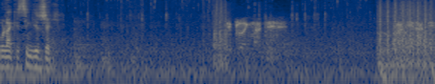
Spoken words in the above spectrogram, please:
Buradan kesin girecek. Deploying magnet. Magnet active.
